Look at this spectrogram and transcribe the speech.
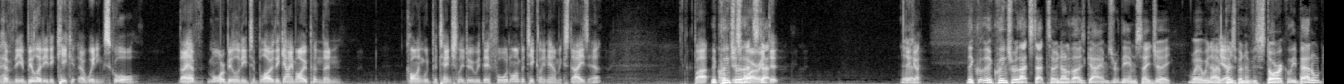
have the ability to kick a winning score, they have more ability to blow the game open than Collingwood potentially do with their forward line, particularly now McStay's out. But The I'm clincher just of that worried stat- that Yeah. you go. The, the clincher of that stat too. None of those games are at the MCG, where we know Yeah. Brisbane have historically battled.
